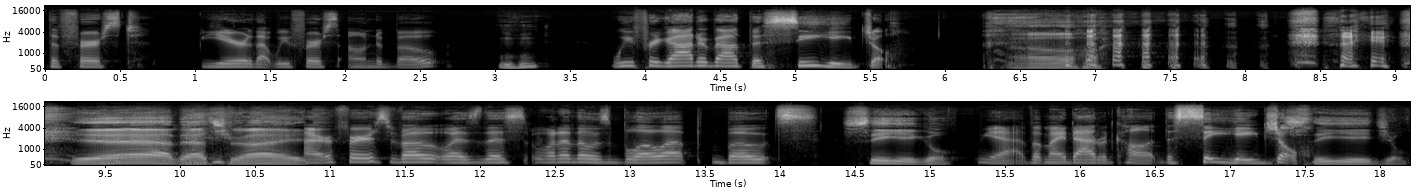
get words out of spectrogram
the first year that we first owned a boat. Mm-hmm. We forgot about the Sea Eagle. Oh, yeah, that's right. Our first boat was this one of those blow up boats. Sea Eagle. Yeah, but my dad would call it the Sea Eagle. Sea Eagle.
